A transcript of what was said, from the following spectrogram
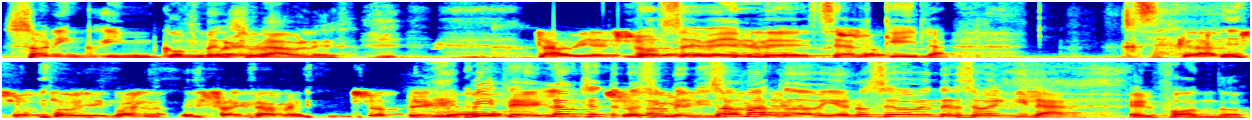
son in- inconmensurables. Está bien, yo No se entiendo. vende, se alquila. Claro, yo estoy, bueno, exactamente. Yo tengo. ¿Viste? Laucha te lo sintetizó más todavía. No se va a vender, se va a alquilar el fondo.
